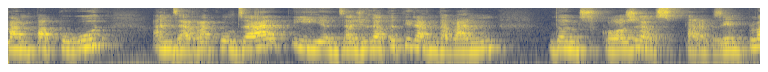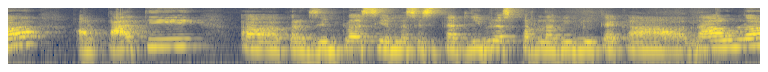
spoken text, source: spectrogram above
l'AMPA ha pogut, ens ha recolzat i ens ha ajudat a tirar endavant doncs, coses, per exemple, al pati, per exemple, si hem necessitat llibres per la biblioteca d'aula,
